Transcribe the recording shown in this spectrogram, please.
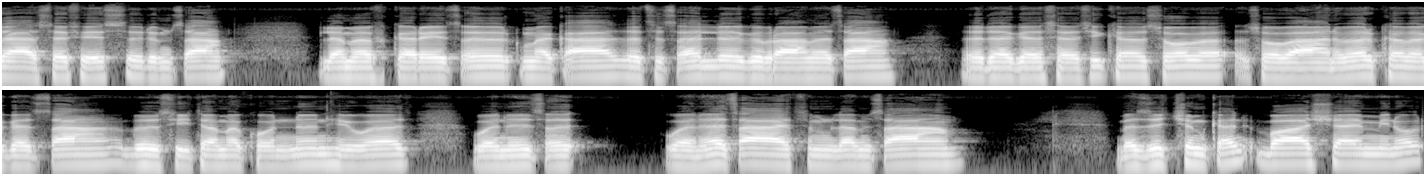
ዘያሰፌስ ድምፃ ለመፍቀሬ ጽርቅ መቃ ዘትጸል ግብራ መፃ እደገሰሲከ ሶባ አንበርከ በገጻ ብሲተ መኮንን ህይወት ወነጻትም ለምጻ በዝችም ቀን በዋሻ የሚኖር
